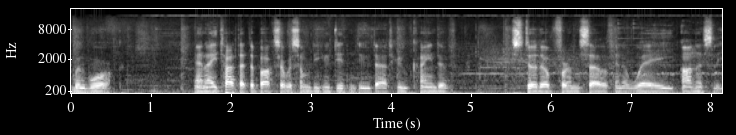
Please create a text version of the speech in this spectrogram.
will work. And I thought that the boxer was somebody who didn't do that, who kind of stood up for himself in a way, honestly,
